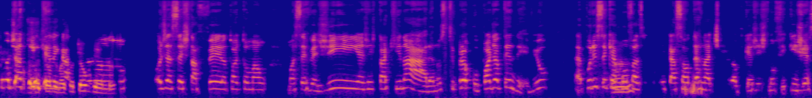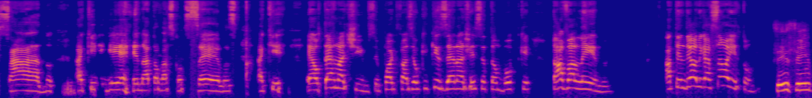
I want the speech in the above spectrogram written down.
Pode atender ligação. Te ouvindo hoje é sexta-feira, pode tomar um, uma cervejinha, a gente está aqui na área, não se preocupe, pode atender, viu? É por isso que é bom fazer comunicação alternativa, porque a gente não fica engessado, aqui ninguém é Renata Vasconcelos, aqui é alternativo, você pode fazer o que quiser na agência Tambor, porque tá valendo. Atendeu a ligação, Ayrton? Sim, sim,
